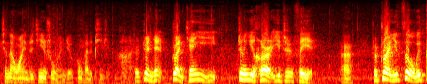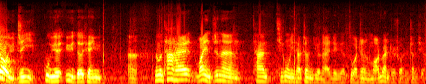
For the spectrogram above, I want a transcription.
清代王隐之《今日书文》就公开的批评啊，说卷天传天意义，正义合而一之，非也。啊，说传一奏为告语之意，故曰欲得宣谕。啊，那么他还王隐之呢，他提供一条证据来这个佐证毛传之说是正确的。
